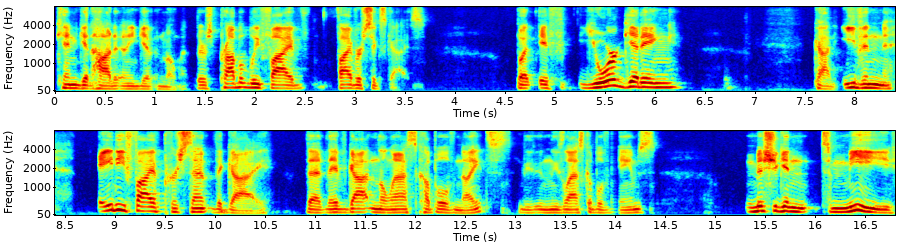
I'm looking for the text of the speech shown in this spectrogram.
can get hot at any given moment. There's probably five, five or six guys. But if you're getting, God, even 85% the guy that they've gotten the last couple of nights in these last couple of games, Michigan to me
